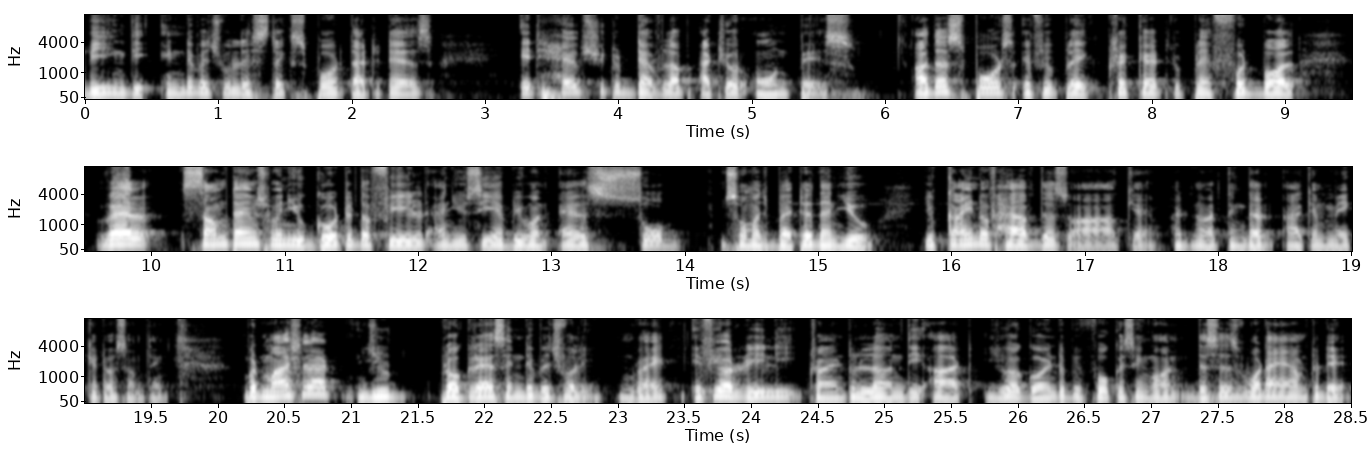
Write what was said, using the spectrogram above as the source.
being the individualistic sport that it is, it helps you to develop at your own pace. Other sports, if you play cricket, you play football, well, sometimes when you go to the field and you see everyone else so so much better than you, you kind of have this ah, okay i do not think that i can make it or something. But martial art you progress individually right? If you are really trying to learn the art you are going to be focusing on this is what i am today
